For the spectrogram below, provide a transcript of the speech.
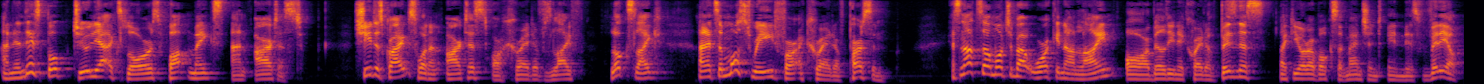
And in this book, Julia explores what makes an artist. She describes what an artist or creative's life looks like, and it's a must read for a creative person. It's not so much about working online or building a creative business like the other books I've mentioned in this video.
